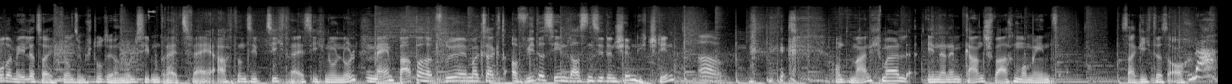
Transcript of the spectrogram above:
oder meldet euch bei uns im Studio 0732 78 30 00. Mein Papa hat früher immer gesagt, auf Wiedersehen lassen Sie den Schirm nicht stehen. Oh. Und manchmal in einem ganz schwachen Moment sage ich das auch. Na,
